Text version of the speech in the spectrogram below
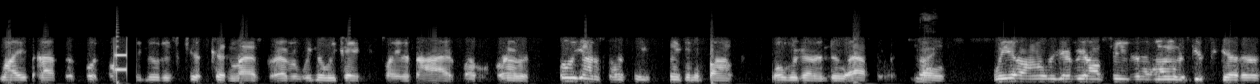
life after football. We knew this kid couldn't last forever. We knew we can't be playing at the highest level forever. So we got to start think, thinking about what we're going to do afterwards. So Right. We always every off season. We always get together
